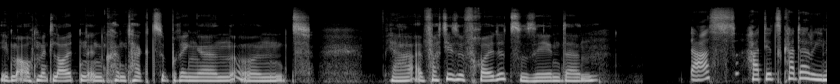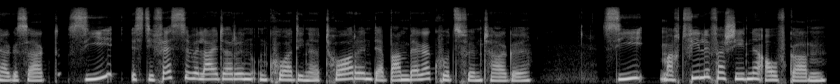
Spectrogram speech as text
eben auch mit Leuten in Kontakt zu bringen und ja, einfach diese Freude zu sehen dann. Das hat jetzt Katharina gesagt. Sie ist die Festivalleiterin und Koordinatorin der Bamberger Kurzfilmtage. Sie macht viele verschiedene Aufgaben,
